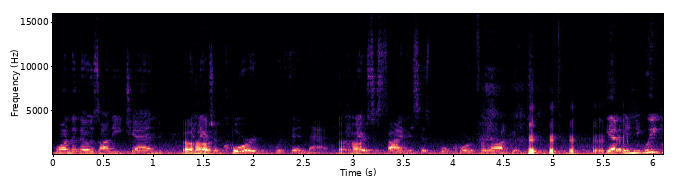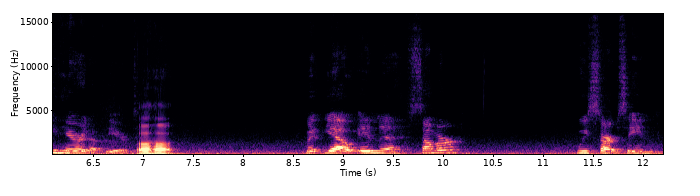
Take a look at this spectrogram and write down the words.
one of those on each end, Uh-huh. and there's a cord within that, Uh-huh. and there's a sign that says "pull cord for lockage." yeah, and we can hear it up here. Too. Uh huh. But yeah, in the summer, we start seeing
